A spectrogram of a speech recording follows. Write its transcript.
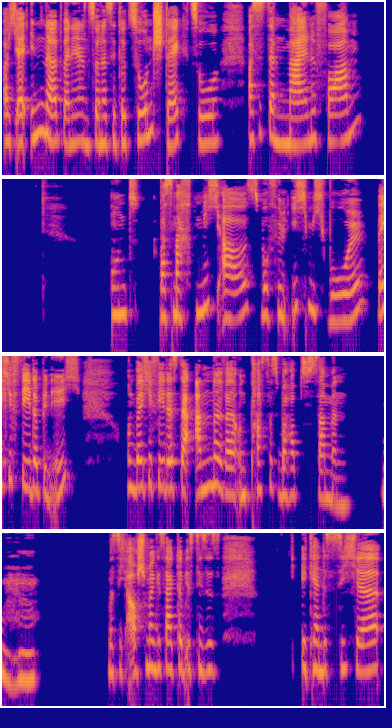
euch erinnert, wenn ihr in so einer Situation steckt, so, was ist denn meine Form? Und was macht mich aus? Wo fühle ich mich wohl? Welche Feder bin ich? und welche Feder ist der andere und passt das überhaupt zusammen? Mhm. Was ich auch schon mal gesagt habe, ist dieses, ihr kennt es sicher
